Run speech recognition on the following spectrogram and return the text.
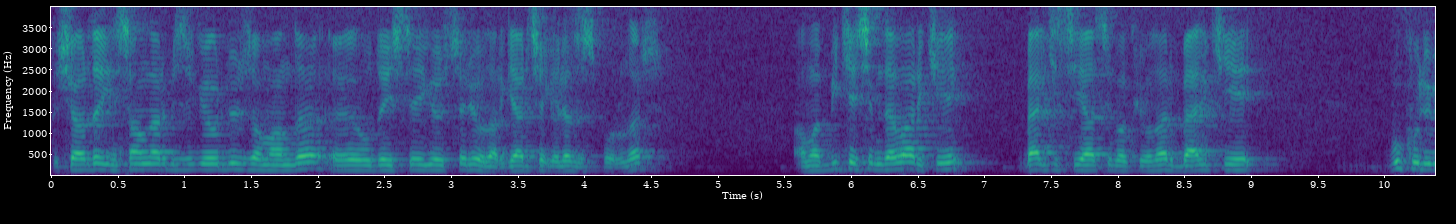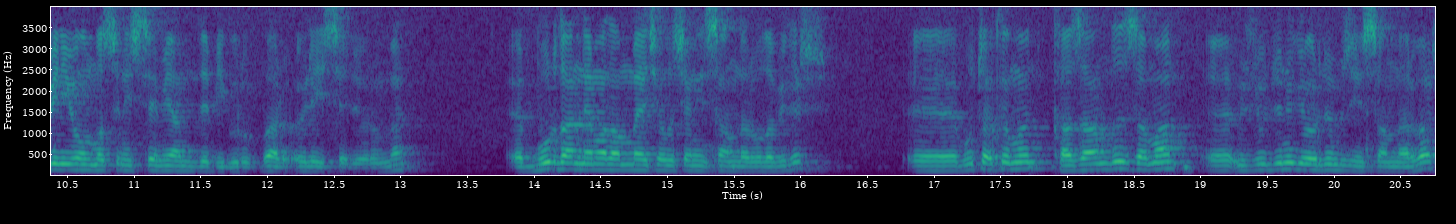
dışarıda insanlar bizi gördüğü zaman da e, o desteği gösteriyorlar. Gerçek Elazığ sporlular. Ama bir kesimde var ki belki siyasi bakıyorlar, belki bu kulübün iyi olmasını istemeyen de bir grup var. Öyle hissediyorum ben. E, buradan nemalanmaya çalışan insanlar olabilir. E, bu takımın kazandığı zaman e, üzüldüğünü gördüğümüz insanlar var.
